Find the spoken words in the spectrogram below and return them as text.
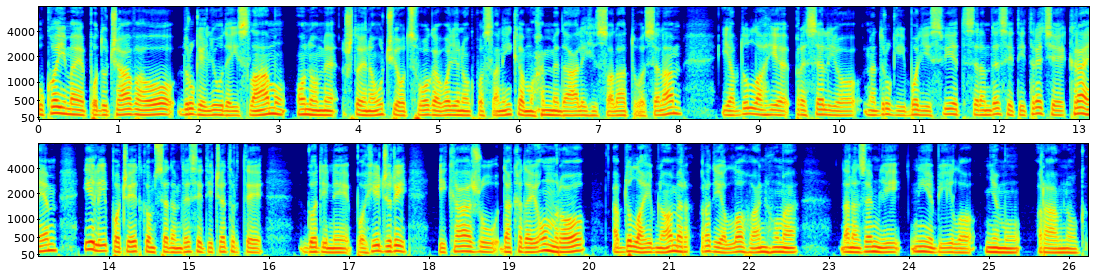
u kojima je podučavao druge ljude islamu onome što je naučio od svoga voljenog poslanika Muhammeda alaihi salatu wasalam i Abdullah je preselio na drugi bolji svijet 73. krajem ili početkom 74. godine po hijđri i kažu da kada je umro Abdullah ibn Omer radijallahu anhuma da na zemlji nije bilo njemu ravnog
